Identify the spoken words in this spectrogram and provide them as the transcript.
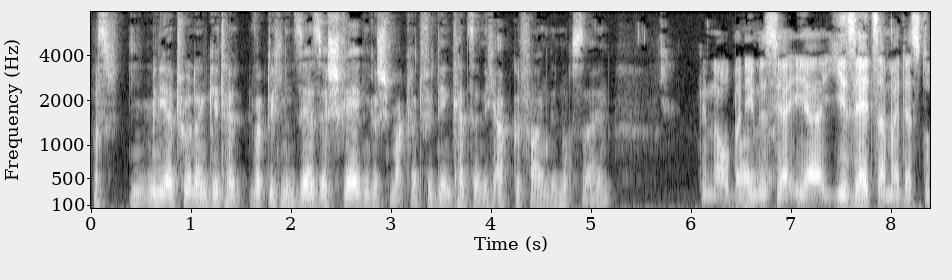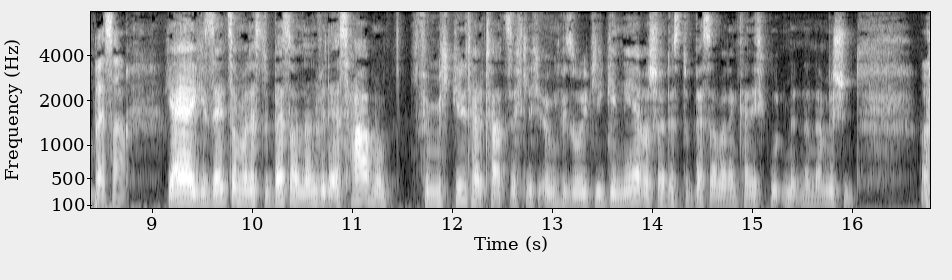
was Miniaturen angeht, halt wirklich einen sehr, sehr schrägen Geschmack hat. Für den kann es ja nicht abgefahren genug sein. Genau, bei Und, dem ist ja eher, je seltsamer, desto besser ja, ja, je seltsamer, desto besser und dann will er es haben. Und für mich gilt halt tatsächlich irgendwie so, je generischer, desto besser, weil dann kann ich gut miteinander mischen.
